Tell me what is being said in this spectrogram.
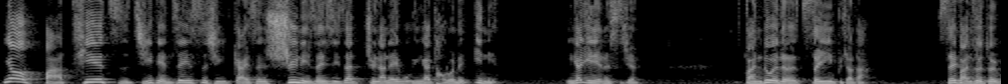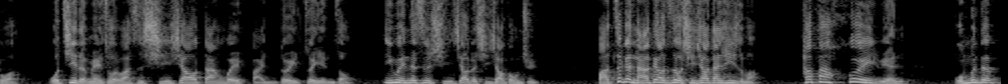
要把贴纸几点这件事情改成虚拟这件事情，在全家内部应该讨论了一年，应该一年的时间。反对的声音比较大，谁反对最多？我记得没错的话，是行销单位反对最严重，因为那是行销的行销工具。把这个拿掉之后，行销担心什么？他怕会员，我们的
